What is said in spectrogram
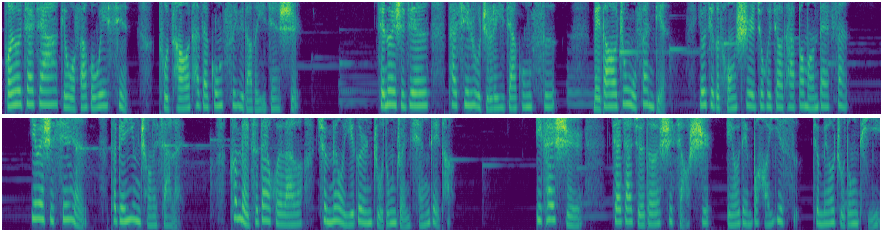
朋友佳佳给我发过微信，吐槽他在公司遇到的一件事。前段时间，他新入职了一家公司，每到中午饭点，有几个同事就会叫他帮忙带饭，因为是新人，他便应承了下来。可每次带回来了，却没有一个人主动转钱给他。一开始，佳佳觉得是小事，也有点不好意思，就没有主动提。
